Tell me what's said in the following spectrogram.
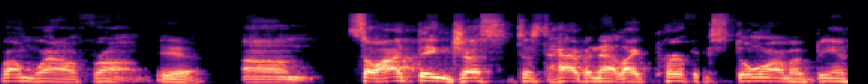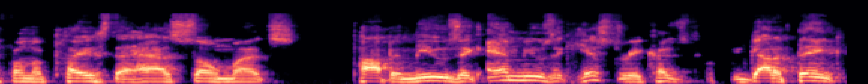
from where I'm from. Yeah. Um, so I think just just having that like perfect storm of being from a place that has so much poppin' music and music history, because you got to think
